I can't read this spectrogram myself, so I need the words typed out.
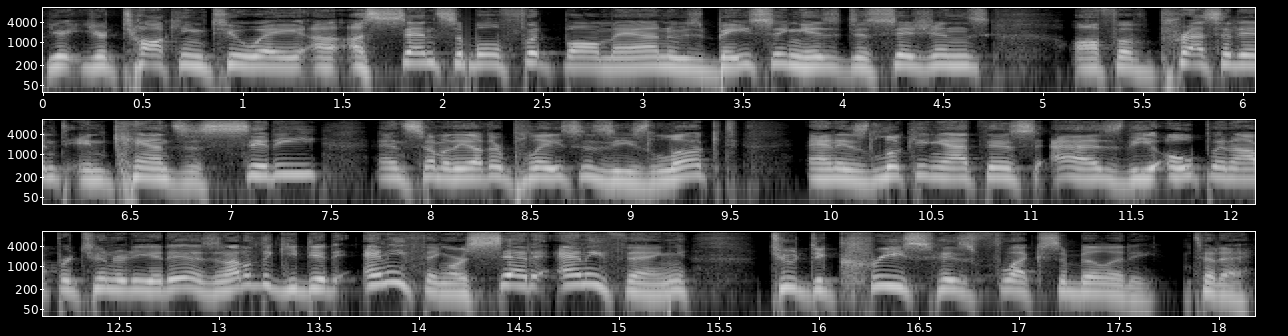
you're, you're talking to a, a a sensible football man who's basing his decisions off of precedent in Kansas City and some of the other places he's looked and is looking at this as the open opportunity it is. And I don't think he did anything or said anything to decrease his flexibility today.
